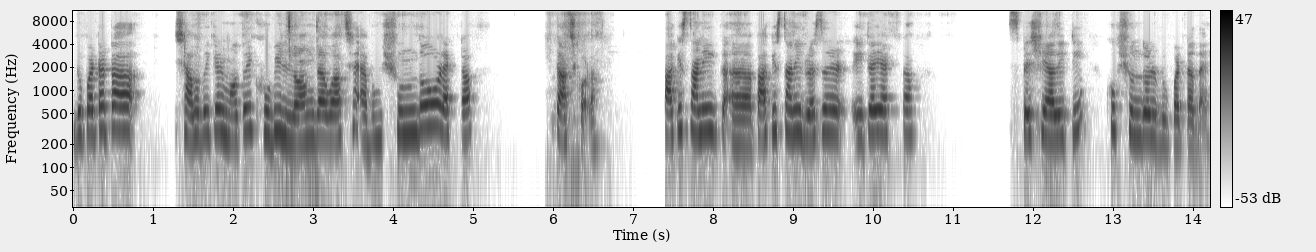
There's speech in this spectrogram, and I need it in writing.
দুপাট্টাটা স্বাভাবিকের মতোই খুবই লং দেওয়া আছে এবং সুন্দর একটা কাজ করা। পাকিস্তানি পাকিস্তানি ড্রেসের এটাই একটা স্পেশালিটি খুব সুন্দর দুপাট্টা দেয়।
